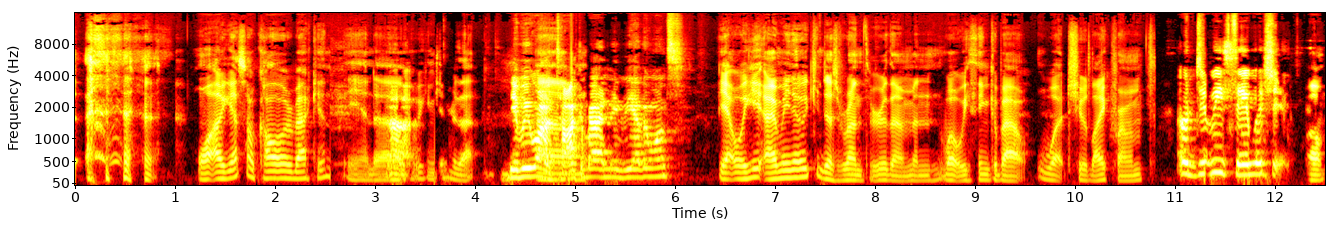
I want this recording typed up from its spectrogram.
well, I guess I'll call her back in and uh, Uh, we can give her that. Did we want to talk Um, about any of the other ones? Yeah, well, I mean, we can just run through them and what we think about what she would like from them. Oh, did we say which? Well,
